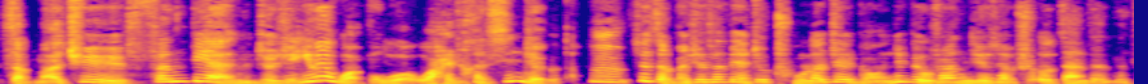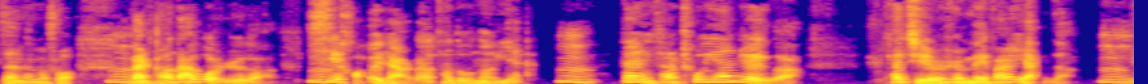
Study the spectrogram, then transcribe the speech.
怎么去分辨？就是因为我我我还是很信这个的，嗯，就怎么去分辨？就除了这种，你比如说，你就想说，咱咱咱这么说，嗯满床打滚这个嗯戏好一点的，他都能演，嗯但是你像抽烟这个，他其实是没法演的。嗯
